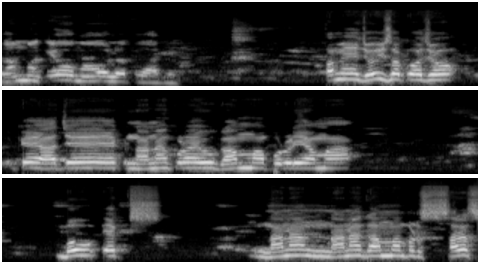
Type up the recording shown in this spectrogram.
ગામમાં કેવો માહોલ હતો આજે? તમે જોઈ શકો છો કે આજે એક નાનકડો એવું ગામમાં પુરડિયામાં બહુ એક નાના નાના ગામમાં પણ સરસ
